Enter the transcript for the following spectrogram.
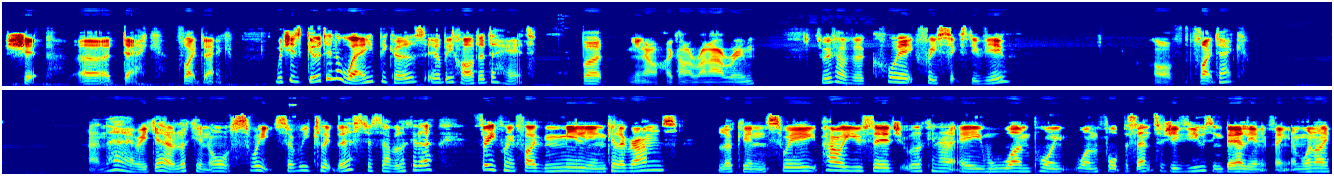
ship uh, deck, flight deck, which is good in a way because it'll be harder to hit. But you know, I can't run out of room. So we have a quick 360 view of the flight deck. And there we go, looking all sweet. So we click this, just to have a look at it. 3.5 million kilograms, looking sweet. Power usage, we're looking at a 1.14%, so she's using barely anything. And when I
